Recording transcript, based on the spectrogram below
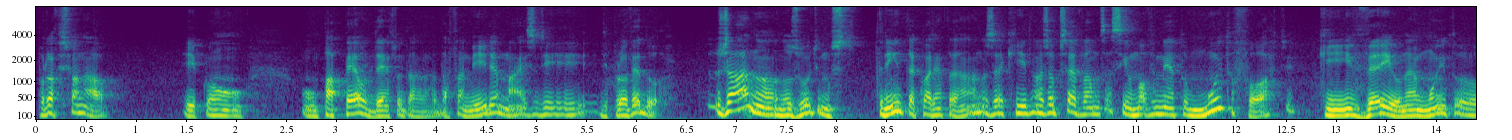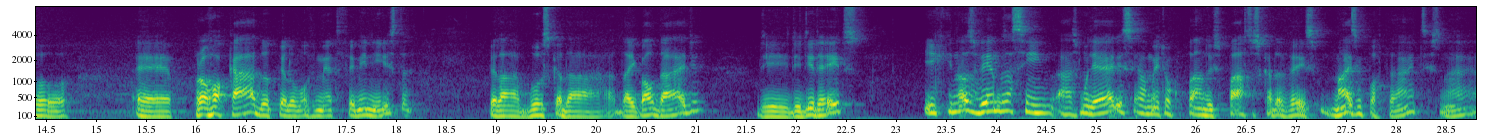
profissional e com um papel dentro da, da família mais de, de provedor. Já no, nos últimos 30, 40 anos é que nós observamos assim um movimento muito forte que veio né, muito é, provocado pelo movimento feminista pela busca da, da igualdade de, de direitos e que nós vemos assim as mulheres realmente ocupando espaços cada vez mais importantes né,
